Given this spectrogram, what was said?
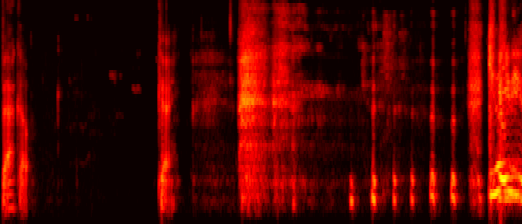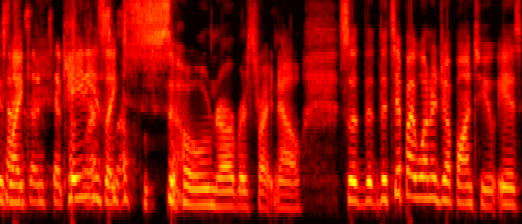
back up. Katy's like Katy's like so nervous right now. So the, the tip I want to jump onto is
